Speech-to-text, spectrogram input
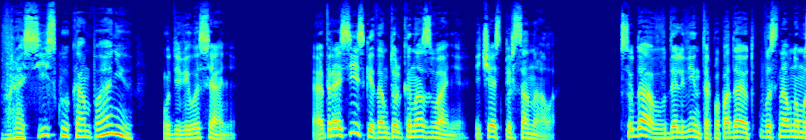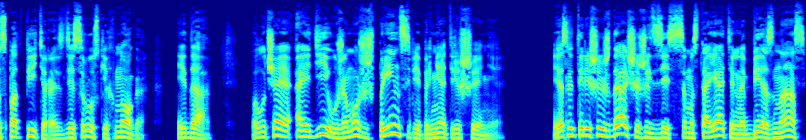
В российскую компанию? Удивилась Аня. От российской там только название и часть персонала. Сюда, в Дельвинтер, попадают в основном из-под Питера, здесь русских много. И да, получая ID, уже можешь в принципе принять решение. Если ты решишь дальше жить здесь самостоятельно, без нас,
